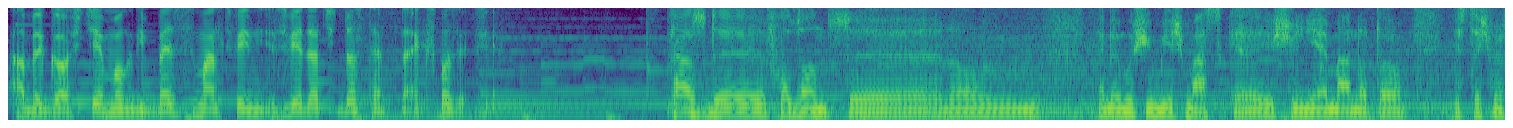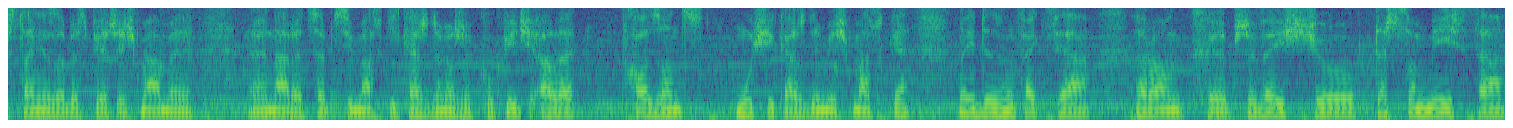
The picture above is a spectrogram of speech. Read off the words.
aby goście mogli bez zmartwień zwiedzać dostępne ekspozycje. Każdy wchodzący no, jakby musi mieć maskę. Jeśli nie ma, no to jesteśmy w stanie zabezpieczyć. Mamy e, na recepcji maski, każdy może kupić, ale wchodząc musi każdy mieć maskę. No i dezynfekcja rąk e, przy wejściu. Też są miejsca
